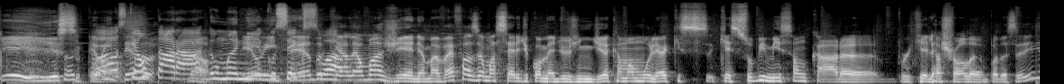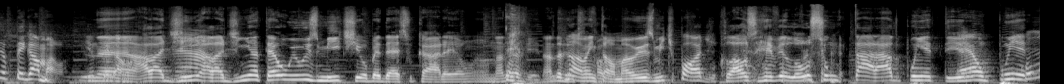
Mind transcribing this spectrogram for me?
Que isso, Eu cara. Klaus que é um tarado, um maníaco eu entendo sexual. que ela é uma gênia, mas vai fazer uma série de comédia hoje em dia que é uma mulher que, que é submissa a um cara porque ele achou a lâmpada. Você ia pegar mal. Ia Né, pegar mal. Aladdin, Não. Aladdin até o Will Smith obedece o cara. É um, é um nada a ver, nada a ver. Não, então, mas o Will Smith O pode. Klaus revelou-se um tarado punheteiro. É um punheteiro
